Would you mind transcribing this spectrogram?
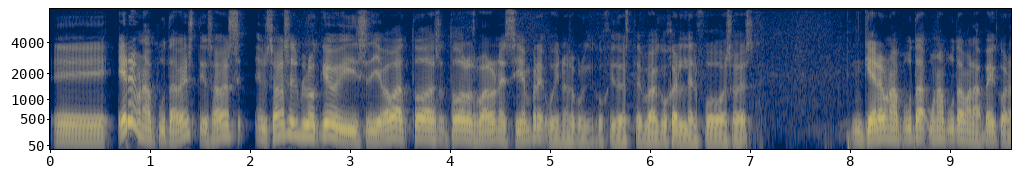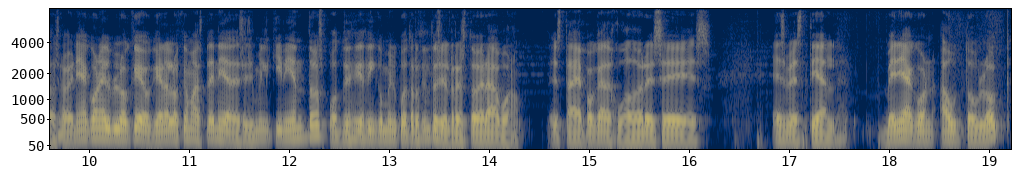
Eh, era una puta bestia. Usabas, usabas el bloqueo y se llevaba todos, todos los balones siempre. Uy, no sé por qué he cogido este. Voy a coger el del fuego, eso es. Que era una puta, una puta mala pécora. O sea, venía con el bloqueo, que era lo que más tenía, de 6500, potencia 5400 y el resto era, bueno, esta época de jugadores es, es bestial. Venía con autoblock,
